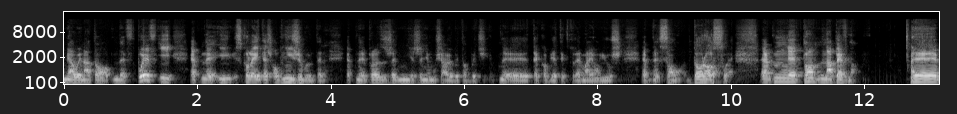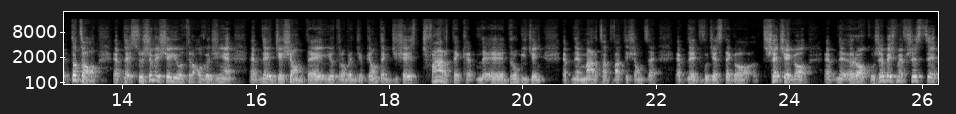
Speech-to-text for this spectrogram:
miały na to wpływ i, i z kolei też obniżyłbym ten że nie, że nie musiałyby to być te kobiety, które mają już, e, są dorosłe. E, To na pewno. E, To co? Słyszymy się jutro o godzinie e, 10. Jutro będzie piątek, dzisiaj jest czwartek, drugi dzień marca 2023 e, roku. Żebyśmy wszyscy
